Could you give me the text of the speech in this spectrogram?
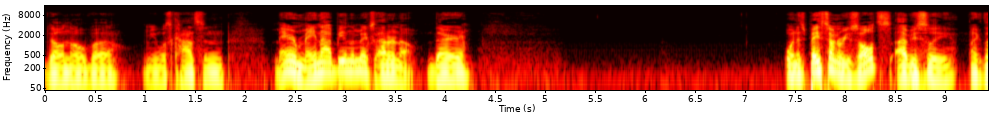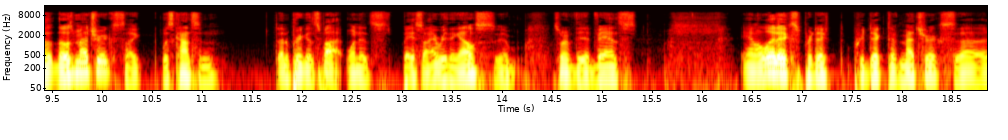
Villanova. I mean, Wisconsin may or may not be in the mix. I don't know. They're when it's based on results, obviously, like th- those metrics, like Wisconsin in a pretty good spot. When it's based on everything else, you know, sort of the advanced analytics, predict predictive metrics, uh,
